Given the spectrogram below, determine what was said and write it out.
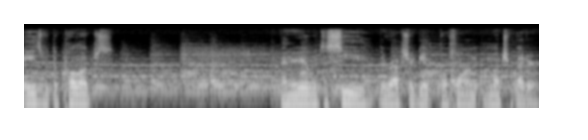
aids with the pull ups. And you're able to see the reps are get performed much better.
